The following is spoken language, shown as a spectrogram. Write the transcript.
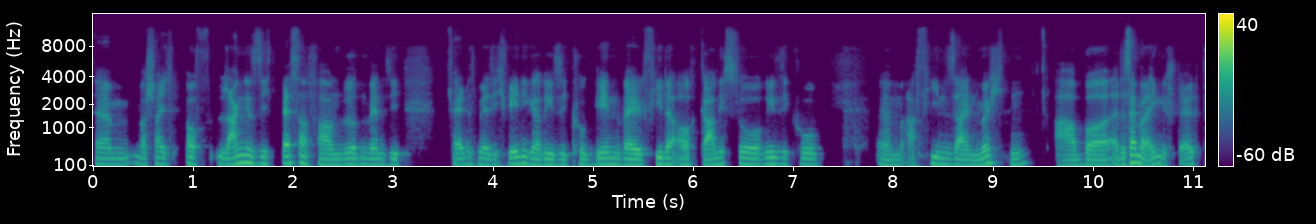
ähm, wahrscheinlich auf lange Sicht besser fahren würden, wenn sie verhältnismäßig weniger Risiko gehen, weil viele auch gar nicht so risikoaffin sein möchten. Aber äh, das einmal dahingestellt.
